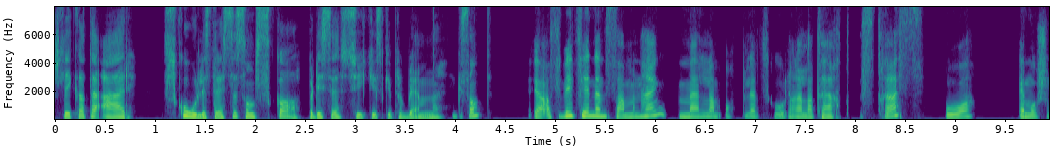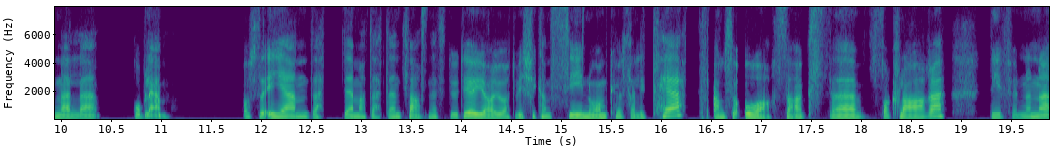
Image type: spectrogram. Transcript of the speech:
Slik at det er skolestresset som skaper disse psykiske problemene, ikke sant? Ja, altså vi finner en sammenheng mellom opplevd skolerelatert stress og emosjonelle problem. Og så igjen, dette med at dette er en tverrsnittstudie, gjør jo at vi ikke kan si noe om kausalitet, altså årsaksforklare de funnene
